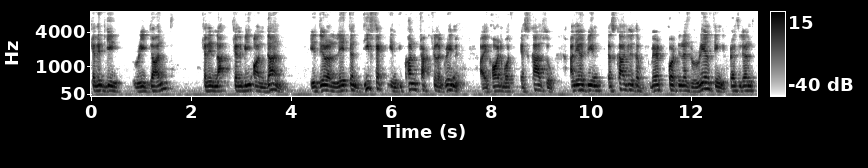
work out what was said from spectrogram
Can it be redone? Can it not? Can it be undone? Is there a latent defect in the contractual agreement? I heard about Escazú, and there has been Escazú is a very pertinent, real thing. The president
